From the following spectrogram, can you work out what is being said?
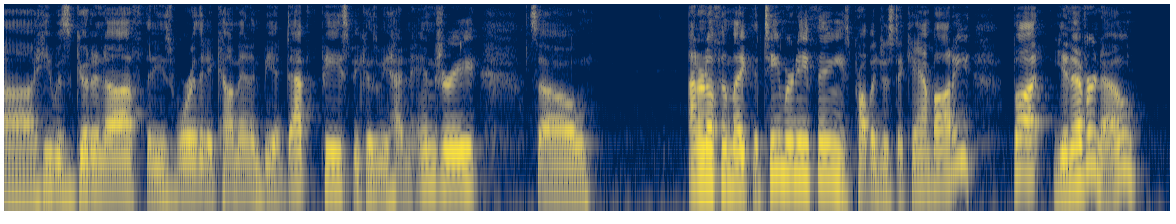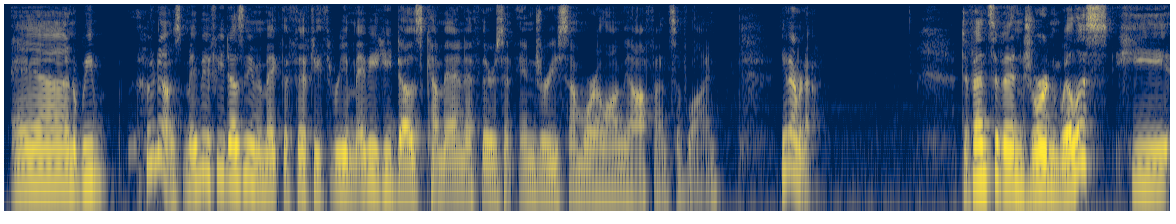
Uh, he was good enough that he's worthy to come in and be a depth piece because we had an injury. So I don't know if he'll make the team or anything. He's probably just a cam body, but you never know. And we, who knows? Maybe if he doesn't even make the 53, maybe he does come in if there's an injury somewhere along the offensive line. You never know. Defensive end Jordan Willis, he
